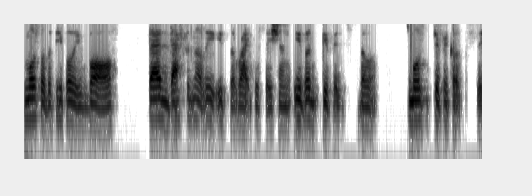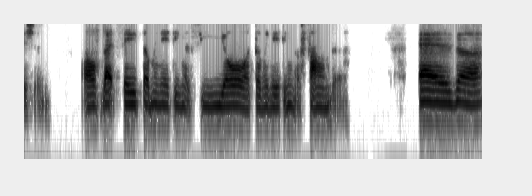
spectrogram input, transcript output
most of the people involved? Then definitely it's the right decision, even if it's the most difficult decision of, let's say, terminating a CEO or terminating a founder. And uh,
